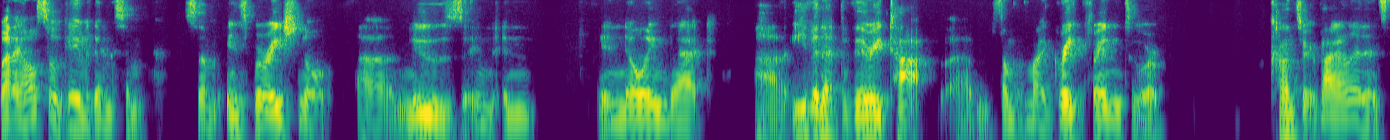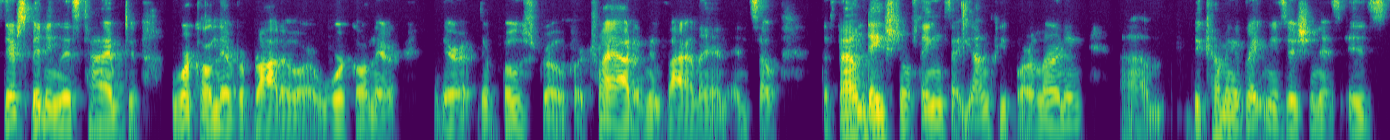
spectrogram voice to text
but I also gave them some some inspirational uh, news in, in, in knowing that uh, even at the very top, um, some of my great friends who are concert violinists, they're spending this time to work on their vibrato or work on their their their bow stroke or try out a new violin. And so the foundational things that young people are learning, um, becoming a great musician is is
